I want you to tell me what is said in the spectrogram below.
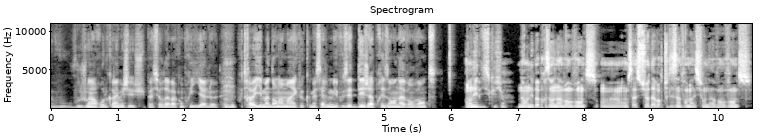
vous, jouez un rôle quand même, je ne suis pas sûr d'avoir compris, il y a le, mmh vous travaillez main dans la main avec le commercial, mais vous êtes déjà présent en avant-vente dans les discussions Non, on n'est pas présent en avant-vente. On, s'assure d'avoir toutes les informations d'avant-vente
